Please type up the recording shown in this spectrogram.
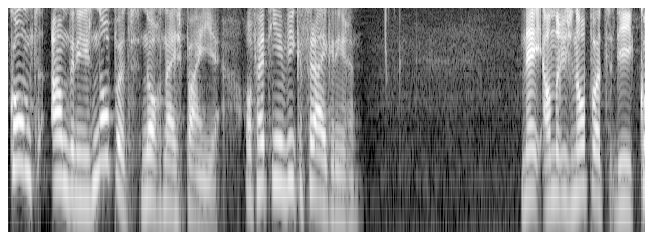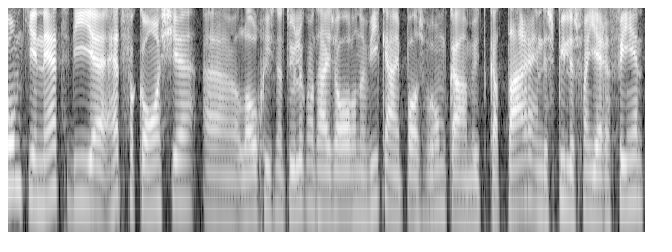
komt Andries Noppert nog naar Spanje? Of heeft hij een week vrij gekregen? Nee, Andries Noppert, die komt je net, die eh, het vakantie. eh, logisch natuurlijk, want hij is al een weekend pas vooromkomen uit Qatar. En de spelers van Jereveen,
